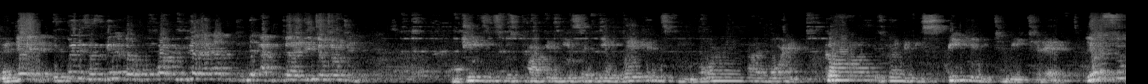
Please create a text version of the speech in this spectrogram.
je ni kweli saa zingine tunafungua biblia na hatutarajii chochote Jesus was talking, he said, He awakens me morning by morning. God is going to be speaking to me today. yesu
